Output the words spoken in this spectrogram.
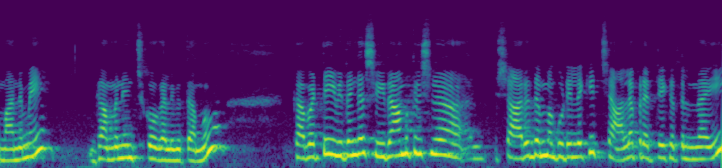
మనమే గమనించుకోగలుగుతాము. కాబట్టి ఈ విధంగా శ్రీరామకృష్ణ శారదమ్మ గుడిలకి చాలా ప్రత్యేకతలు ఉన్నాయి.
